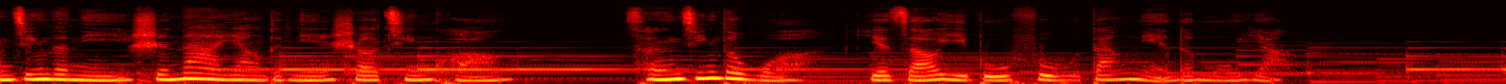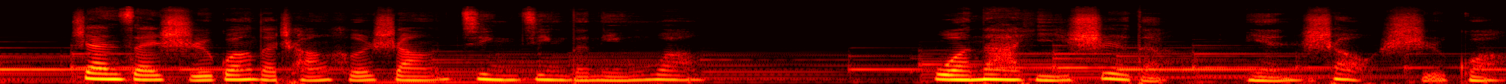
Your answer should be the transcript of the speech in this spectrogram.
曾经的你是那样的年少轻狂，曾经的我也早已不复当年的模样。站在时光的长河上，静静的凝望，我那已逝的年少时光。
